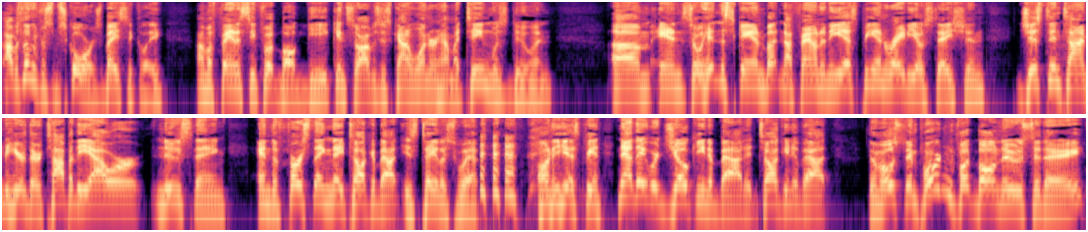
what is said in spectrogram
I was looking for some scores, basically. I'm a fantasy football geek. And so I was just kind of wondering how my team was doing. Um, and so hitting the scan button, I found an ESPN radio station just in time to hear their top of the hour news thing. And the first thing they talk about is Taylor Swift on ESPN. Now they were joking about it, talking about the most important football news today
